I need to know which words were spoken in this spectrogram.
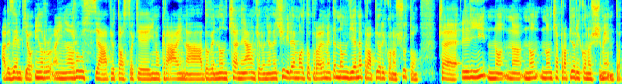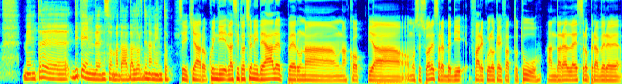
ad esempio in, in, Russia piuttosto che in Ucraina, dove non c'è neanche l'unione civile, molto probabilmente non viene proprio riconosciuto. Cioè lì non, non, non c'è proprio riconoscimento, mentre dipende, insomma, da, dall'ordinamento. Sì, chiaro. Quindi la situazione ideale per una, una coppia omosessuale sarebbe di fare quello che hai fatto tu, andare all'estero per avere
